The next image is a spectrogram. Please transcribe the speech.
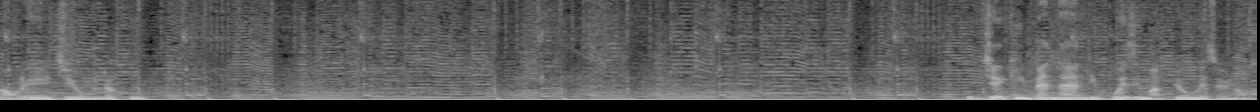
ကောင်းလေဂျီုံလက်ခု ဂျက်ကီဘန်ဒန်ဒီပွဲစီမှာပြောမယ်ဆိုရင်တော့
